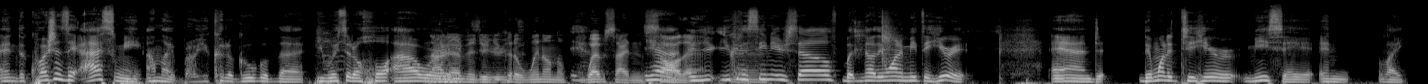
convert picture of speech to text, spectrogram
And the questions they asked me, I'm like, bro, you could have Googled that. You wasted a whole hour. Not even, dude. You could have went on the Yeah. website and yeah, saw that. and you, you could have Yeah. seen it yourself, but no, they wanted me to hear it. And they wanted to hear me say it. And like,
